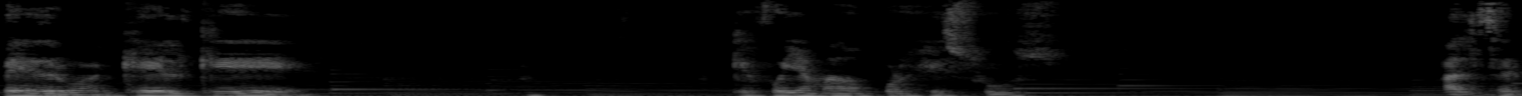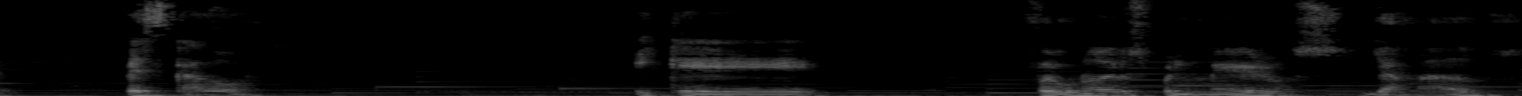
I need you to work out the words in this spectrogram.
Pedro, aquel que, que fue llamado por Jesús al ser pescador y que fue uno de los primeros llamados.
